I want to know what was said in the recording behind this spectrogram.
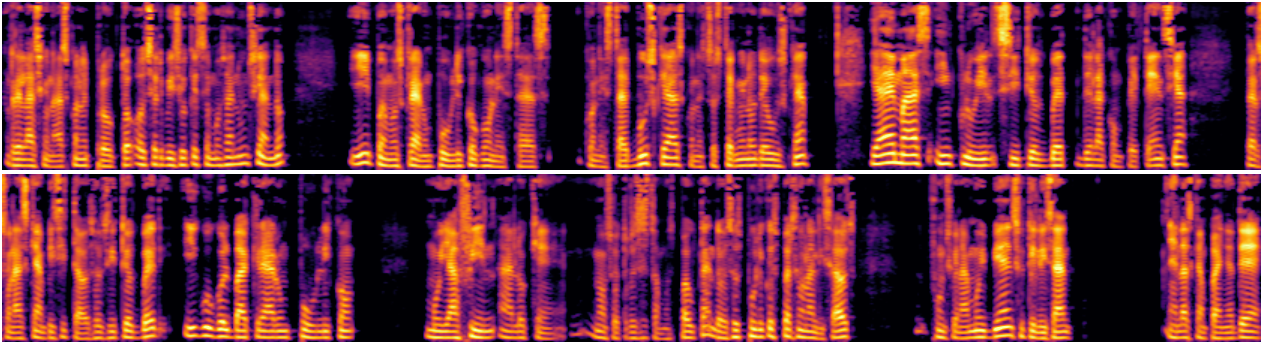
relacionadas con el producto o servicio que estemos anunciando y podemos crear un público con estas, con estas búsquedas, con estos términos de búsqueda y además incluir sitios web de la competencia, personas que han visitado esos sitios web y Google va a crear un público muy afín a lo que nosotros estamos pautando. Esos públicos personalizados funcionan muy bien, se utilizan en las campañas de,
